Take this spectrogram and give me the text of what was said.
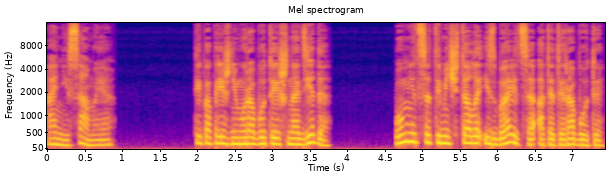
Они самые. Ты по-прежнему работаешь на деда? Помнится, ты мечтала избавиться от этой работы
